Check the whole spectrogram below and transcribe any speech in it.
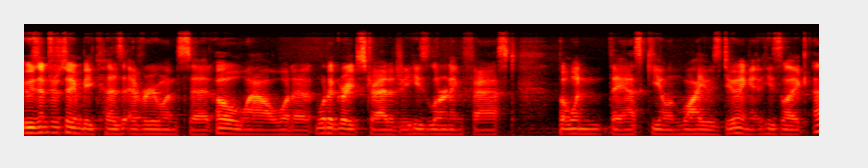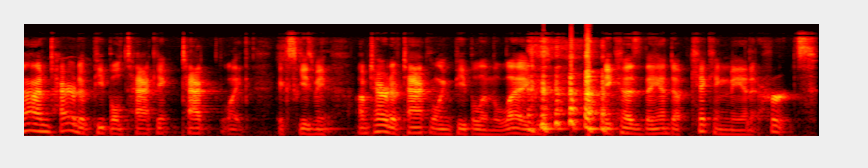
it was interesting because everyone said, "Oh wow, what a what a great strategy! He's learning fast." But when they asked Gion why he was doing it, he's like, ah, "I'm tired of people tacking tack like." Excuse me. I'm tired of tackling people in the legs because they end up kicking me and it hurts.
